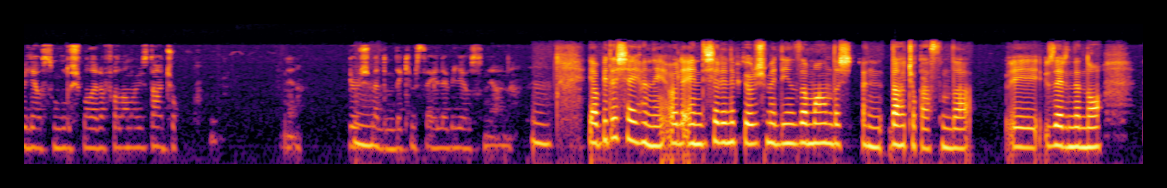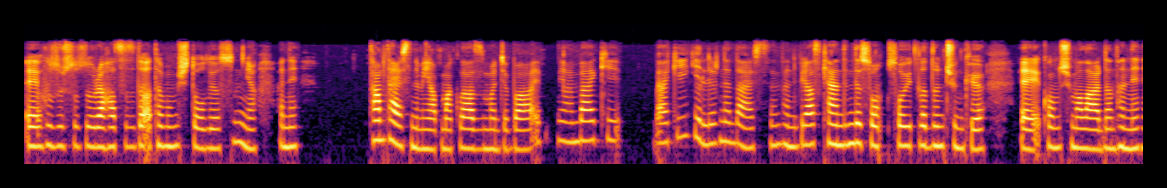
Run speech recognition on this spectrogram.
biliyorsun buluşmalara falan o yüzden çok hani görüşmedim de kimseyle biliyorsun yani. Hmm. Ya bir de şey hani öyle endişelenip görüşmediğin zaman da hani daha çok aslında e, üzerinden o e, huzursuzluğu, rahatsızlığı atamamış da oluyorsun ya. Hani tam tersini mi yapmak lazım acaba? E, Yani belki belki iyi gelir ne dersin? Hani biraz kendini de so- soyutladın çünkü e, konuşmalardan hani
